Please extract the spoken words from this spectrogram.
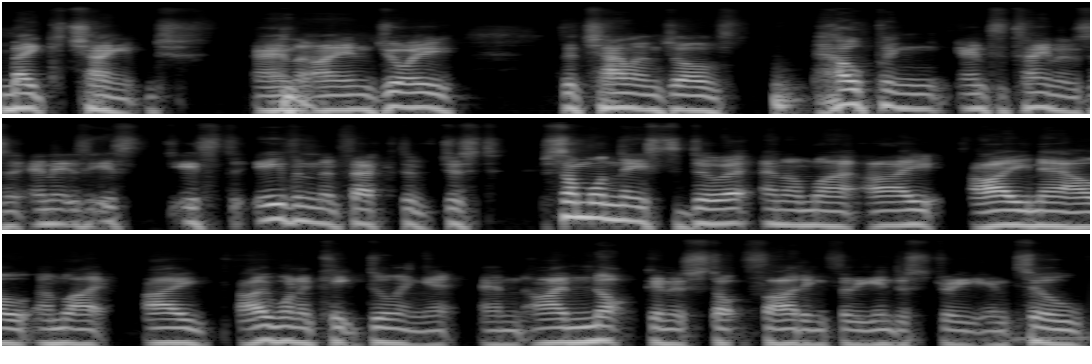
make change, and I enjoy the challenge of helping entertainers. And it's it's it's even the fact of just someone needs to do it. And i'm like i i now i'm like i i want to keep doing it. And i'm not going to stop fighting for the industry until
